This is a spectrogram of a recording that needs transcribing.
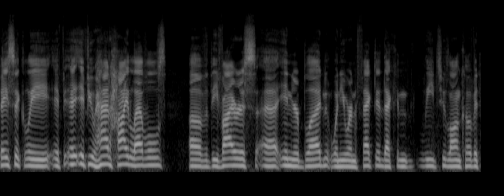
basically, if if you had high levels of the virus uh, in your blood when you were infected that can lead to long COVID.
